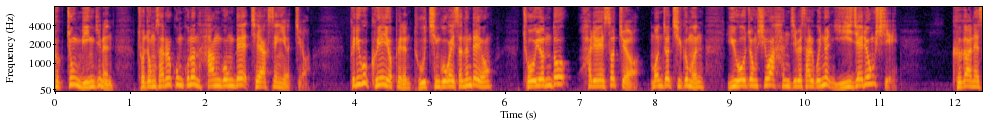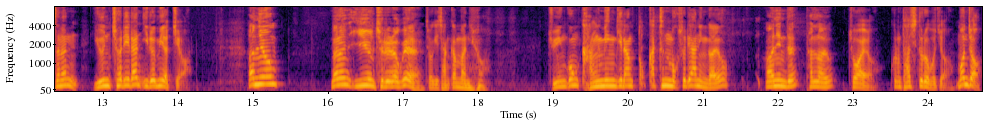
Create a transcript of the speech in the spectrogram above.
극중 민기는 조종사를 꿈꾸는 항공대 재학생이었죠. 그리고 그의 옆에는 두 친구가 있었는데요. 조연도 화려했었죠. 먼저 지금은 유호정 씨와 한 집에 살고 있는 이재룡 씨. 그간에서는 윤철이란 이름이었죠. 안녕. 나는 이윤철이라고 해. 저기 잠깐만요. 주인공 강민기랑 똑같은 목소리 아닌가요? 아닌데 달라요. 좋아요. 그럼 다시 들어보죠. 먼저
